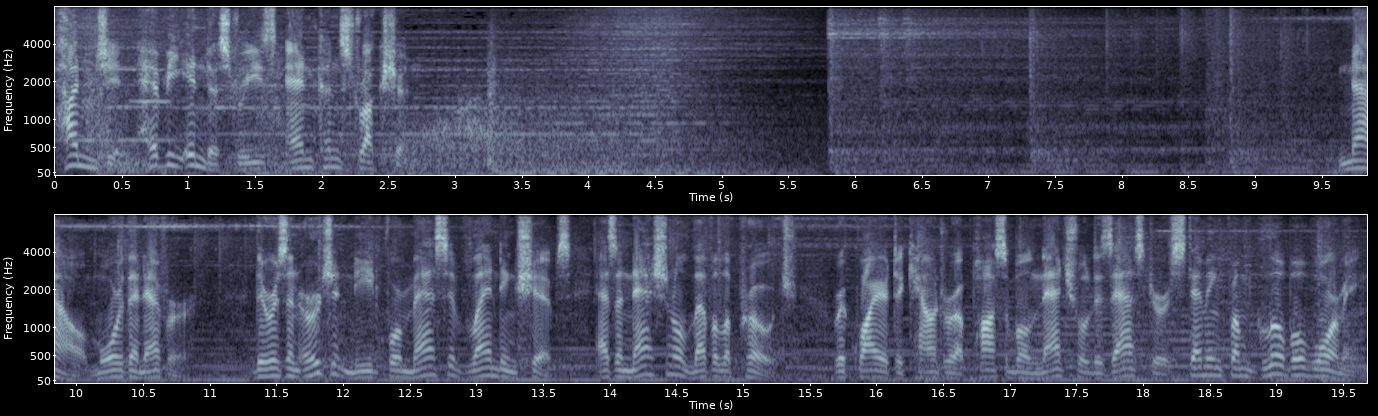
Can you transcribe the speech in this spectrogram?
Hanjin Heavy Industries and Construction. Now, more than ever, there is an urgent need for massive landing ships as a national level approach required to counter a possible natural disaster stemming from global warming.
